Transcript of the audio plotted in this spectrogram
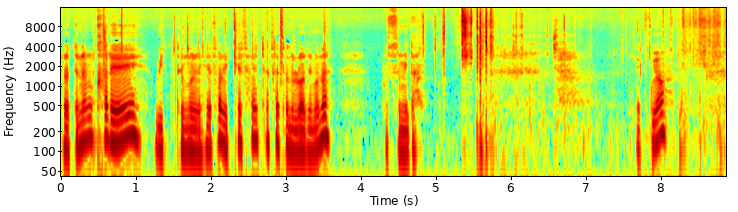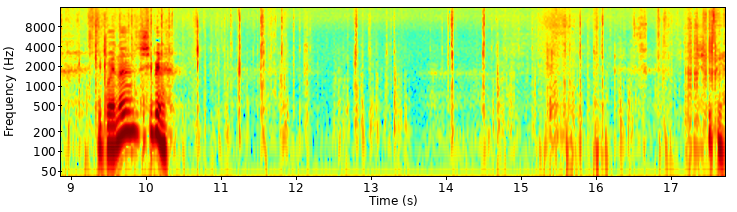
이럴 때는 칼에 윗등을 해서 이렇게 살짝 살짝 눌러주면은 붙습니다. 자, 됐고요. 이번에는 11 11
